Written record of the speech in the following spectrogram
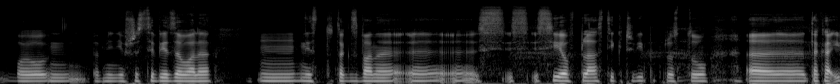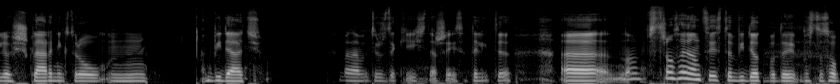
bo pewnie nie wszyscy wiedzą, ale jest to tak zwane e, e, sea of plastic, czyli po prostu e, taka ilość szklarni, którą mm, widać chyba nawet już z jakiejś naszej satelity. No, wstrząsające jest to widok, bo to są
